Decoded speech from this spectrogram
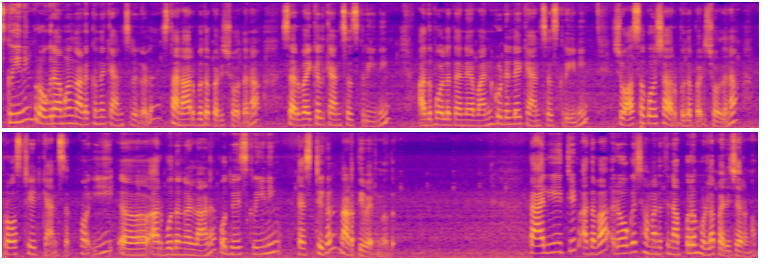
സ്ക്രീനിങ് പ്രോഗ്രാമുകൾ നടക്കുന്ന ക്യാൻസറുകൾ സ്ഥാനാർബുദ പരിശോധന സെർവൈക്കൽ ക്യാൻസർ സ്ക്രീനിങ് അതുപോലെ തന്നെ വൻകുടലിലെ ക്യാൻസർ സ്ക്രീനിങ് ശ്വാസകോശ അർബുദ പരിശോധന പ്രോസ്റ്റേറ്റ് ക്യാൻസർ അപ്പോൾ ഈ അർബുദങ്ങളിലാണ് പൊതുവെ സ്ക്രീനിങ് ടെസ്റ്റുകൾ നടത്തി വരുന്നത്. പാലിയേറ്റീവ് അഥവാ രോഗശമനത്തിനപ്പുറമുള്ള പരിചരണം.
